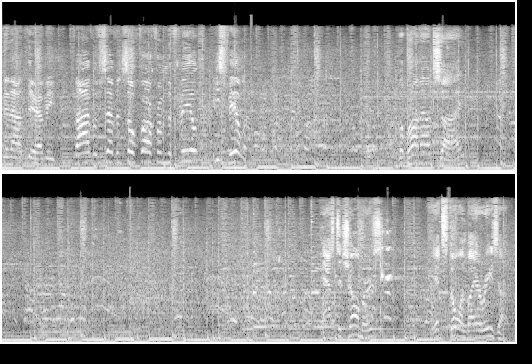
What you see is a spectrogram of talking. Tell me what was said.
happening out there. I mean, five of seven so far from the field. He's feeling. LeBron outside. Pass to Chalmers. It's stolen by Ariza.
